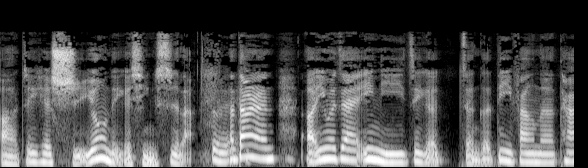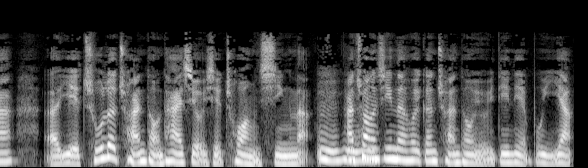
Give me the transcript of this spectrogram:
呃、这些使用的一个形式了。对。那当然呃，因为在印尼这个。整个地方呢，它呃也除了传统，它还是有一些创新了。嗯，它创新呢会跟传统有一点点不一样，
